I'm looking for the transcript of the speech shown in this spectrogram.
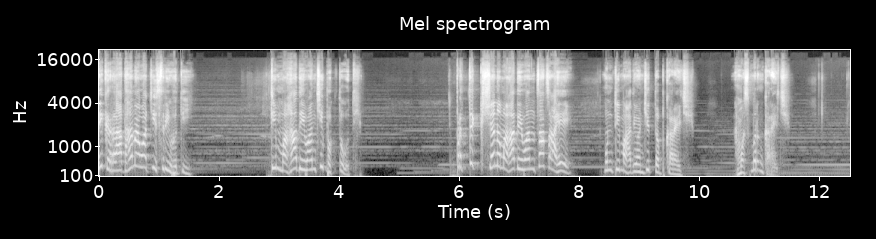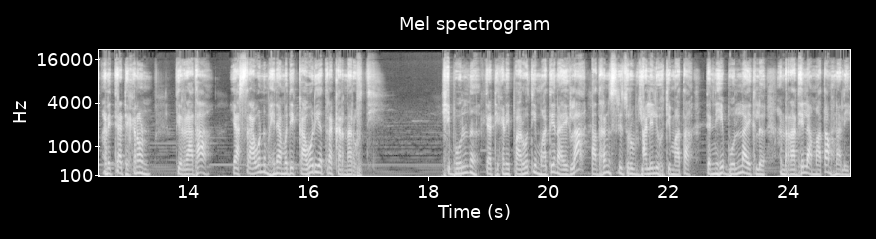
एक राधा नावाची स्त्री होती. ती महादेवांची भक्त होती. प्रत्येक क्षण महादेवांचाच आहे. म्हणून ती महादेवांची तप करायची नामस्मरण करायची. आणि त्या ठिकाणाहून ती राधा या श्रावण महिन्यामध्ये कावड यात्रा करणार होती. हे बोलणं त्या ठिकाणी पार्वती मातेनं ऐकला. साधारण स्त्रीस्वरूप आलेली होती माता. त्यांनी हे बोलणं ऐकलं आणि राधेला माता म्हणाली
